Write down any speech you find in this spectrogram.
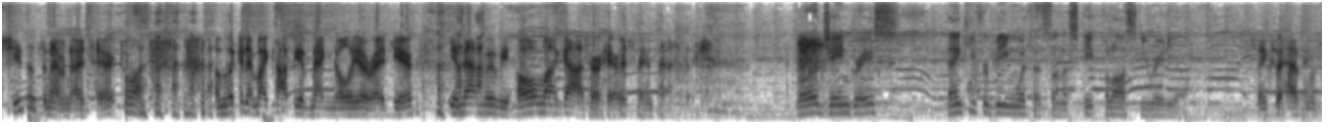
she doesn't have nice hair. Come on. I'm looking at my copy of Magnolia right here. In that movie, oh my God, her hair is fantastic. Laura Jane Grace, thank you for being with us on Escape Velocity Radio. Thanks for having me.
